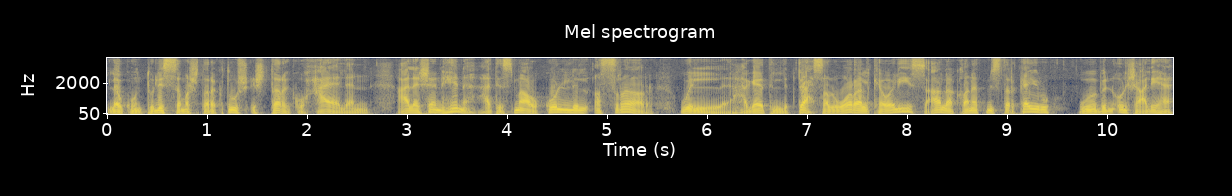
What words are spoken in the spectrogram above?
لو كنتوا لسه ما اشتركتوش اشتركوا حالا. علشان هنا هتسمعوا كل الأسرار والحاجات اللي بتحصل ورا الكواليس على قناة مستر كايرو وما بنقولش عليها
